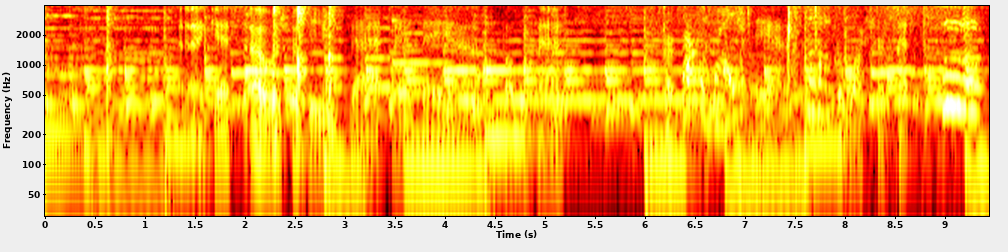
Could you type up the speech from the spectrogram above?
I guess. Oh, we're supposed to use that as a uh, bubble bath. Or, Bubble bath? yeah, to wash our pets.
